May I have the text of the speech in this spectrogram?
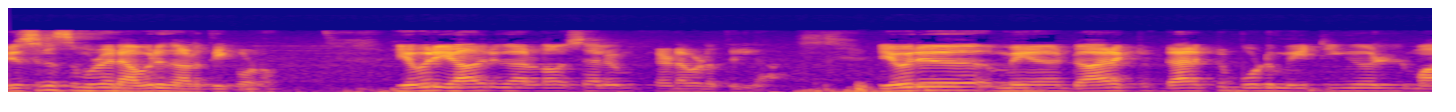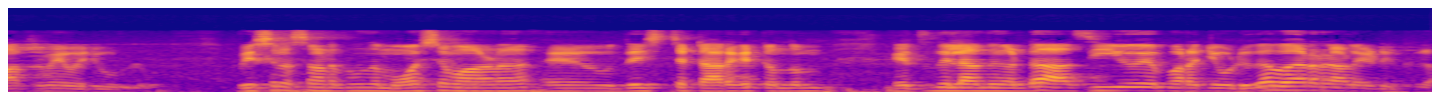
ബിസിനസ് മുഴുവൻ അവർ നടത്തിക്കോണം. ഇവർ യാതൊരു കാരണവശാലും ഇടപെടത്തില്ല. ഇവർ ഡയറക്ടർ ഡയറക്ടർ ബോർഡ് മീറ്റിങ്ങുകളിൽ മാത്രമേ വരുള്ളൂ. ബിസിനസ് നടത്തുന്നത് മോശമാണ് ഉദ്ദേശിച്ച ടാർഗറ്റ് ഒന്നും എത്തുന്നില്ല എന്ന് കണ്ട് ആ സിഇഒയെ പറഞ്ഞു വിടുക വേറൊരാളെ എടുക്കുക.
